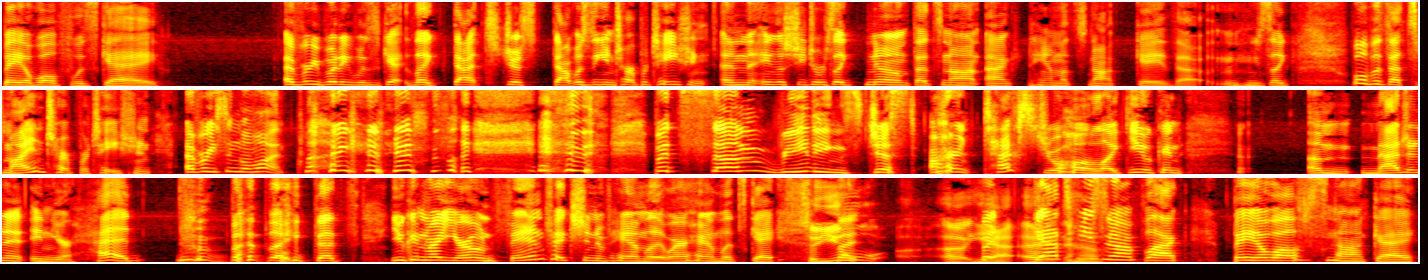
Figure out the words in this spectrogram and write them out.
Beowulf was gay. Everybody was gay. like that's just that was the interpretation. And the english teacher was like no that's not act- hamlet's not gay though. And he's like well but that's my interpretation. Every single one. Like it's like but some readings just aren't textual. Like you can um, imagine it in your head. But like that's you can write your own fan fiction of hamlet where hamlet's gay. So you, but- uh, but yeah, uh, Gatsby's not black. Beowulf's not gay.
